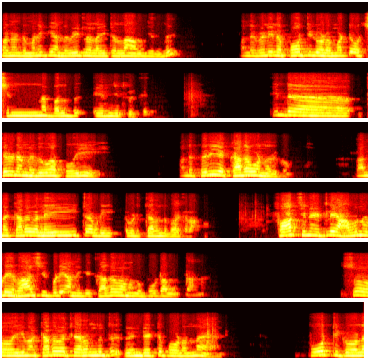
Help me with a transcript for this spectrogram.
பன்னெண்டு மணிக்கு அந்த வீட்டில் லைட்டெல்லாம் அவிஞ்சிருது. அந்த வெளியில போர்ட்டிகோட மட்டும் ஒரு சின்ன பல்பு எரிஞ்சிட்டு இருக்கு இந்த திருடம் மெதுவாக போய் அந்த பெரிய கதவு ஒன்று இருக்கும். அந்த கதவை லைட்டாக அப்படி இப்படி திறந்து பார்க்குறான் ஃபார்ச்சுனேட்லி அவனுடைய ராசிப்படி அன்னைக்கு கதவை அவங்க பூட்டாம விட்டாங்க. ஸோ இவன் கதவை திறந்துட்டு ரெண்டு எட்டு போனோன்னு போர்ட்டிகோல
